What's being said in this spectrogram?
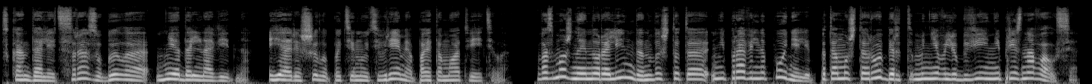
Скандалить сразу было недальновидно. Я решила потянуть время, поэтому ответила. Возможно, Энора Линдон, вы что-то неправильно поняли, потому что Роберт мне в любви не признавался».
